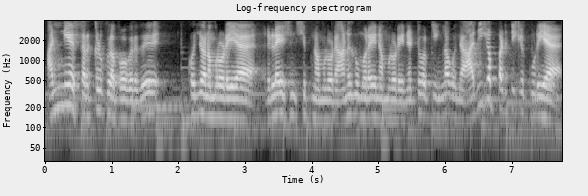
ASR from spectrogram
அந்நிய சர்க்கிள்குள்ளே போகிறது கொஞ்சம் நம்மளுடைய ரிலேஷன்ஷிப் நம்மளுடைய அணுகுமுறை நம்மளுடைய நெட்ஒர்க்கிங்லாம் கொஞ்சம் அதிகப்படுத்திக்கக்கூடிய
